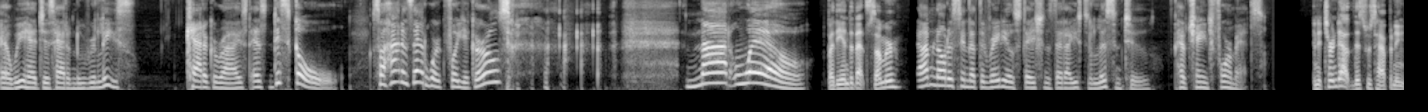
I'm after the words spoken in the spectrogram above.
And we had just had a new release categorized as disco. So, how does that work for you, girls? Not well. By the end of that summer, I'm noticing that the radio stations that I used to listen to have changed formats. and it turned out this was happening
